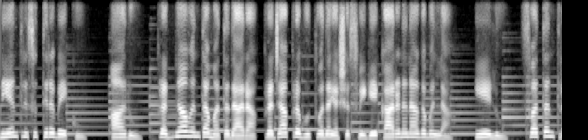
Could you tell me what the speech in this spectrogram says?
ನಿಯಂತ್ರಿಸುತ್ತಿರಬೇಕು. ಆರು, ಪ್ರಜ್ಞಾವಂತ ಮತದಾರ ಪ್ರಜಾಪ್ರಭುತ್ವದ ಯಶಸ್ವಿಗೆ ಕಾರಣನಾಗಬಲ್ಲ. ಏಳು, ಸ್ವತಂತ್ರ,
